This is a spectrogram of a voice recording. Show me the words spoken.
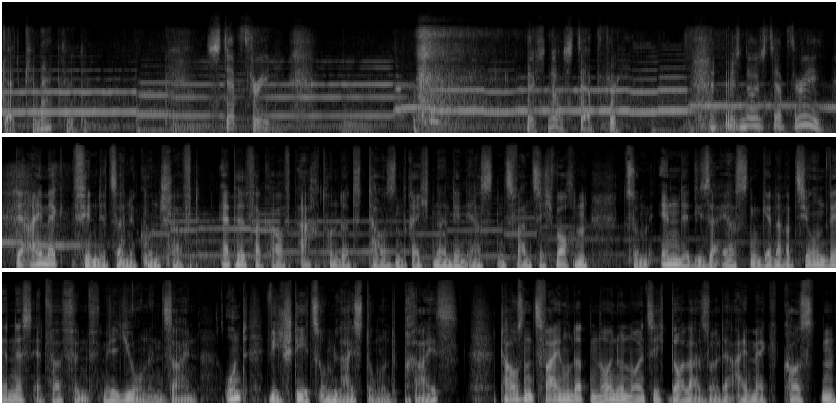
Get connected. Step three. There's no step three. There's no step three. Der iMac findet seine Kundschaft. Apple verkauft 800.000 Rechner in den ersten 20 Wochen. Zum Ende dieser ersten Generation werden es etwa 5 Millionen sein. Und wie steht's um Leistung und Preis? 1299 Dollar soll der iMac kosten,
